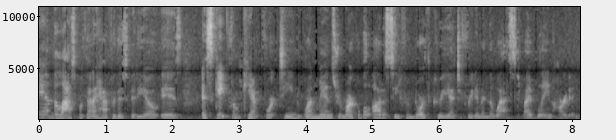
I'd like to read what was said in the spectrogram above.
And the last book that I have for this video is Escape from Camp 14 One Man's Remarkable Odyssey from North Korea to Freedom in the West by Blaine Harden.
